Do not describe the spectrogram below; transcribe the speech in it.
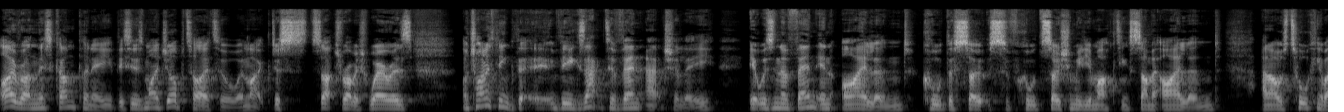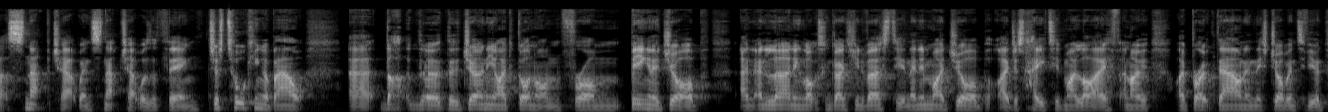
I run this company this is my job title and like just such rubbish whereas I'm trying to think that uh, the exact event actually it was an event in Ireland called the so, called Social Media Marketing Summit Ireland, and I was talking about Snapchat when Snapchat was a thing. Just talking about uh, the, the the journey I'd gone on from being in a job and, and learning lots and going to university. And then in my job, I just hated my life and I, I broke down in this job interview. And,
